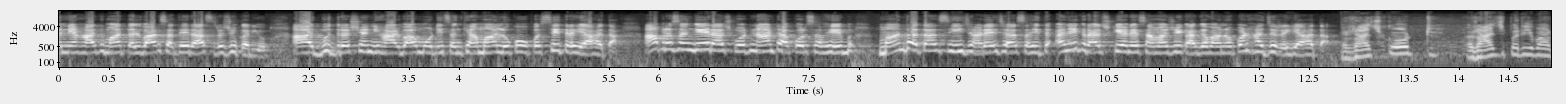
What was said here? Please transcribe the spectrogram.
બંને હાથમાં તલવાર સાથે રાસ રજૂ કર્યો. આ અદ્ભુત દ્રશ્ય નિહાળવા મોટી સંખ્યામાં લોકો ઉપસ્થિત રહ્યા હતા. આ પ્રસંગે રાજકોટના ઠાકોર સાહેબ માનધાતાસિંહ જાડેજા સહિત અનેક રાજકીય અને સામાજિક આગેવાનો પણ હાજર રહ્યા હતા. રાજકોટ રાજ પરિવાર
